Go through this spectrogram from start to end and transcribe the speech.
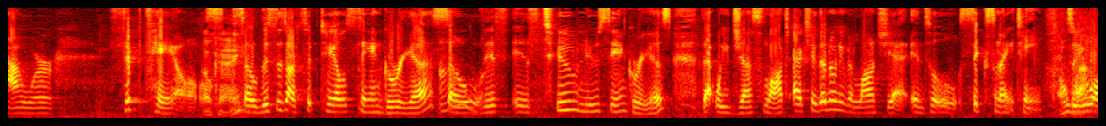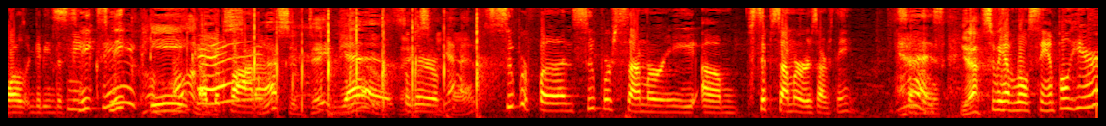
our Sip Tails. Okay. So this is our Sip Tails Sangria. So Oh. this is two new sangrias that we just launched. Actually, they don't even launch yet until 619. Oh, so wow. you all are getting the Sneak sneak sneak peek. peek Oh, of the product. Exclusive debut. Yes. so they're Nicole. super fun, super summery. Um, Sip Summer is our theme. Yes. So- Yeah. So we have a little sample here.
